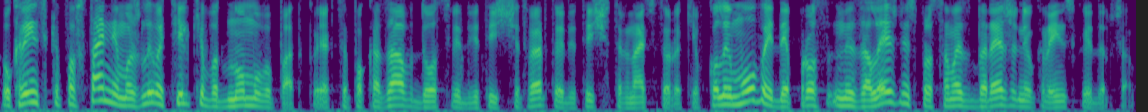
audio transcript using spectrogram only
Українське повстання можливе тільки в одному випадку, як це показав досвід 2004-2013 років, коли мова йде про незалежність, про саме збереження української держави.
